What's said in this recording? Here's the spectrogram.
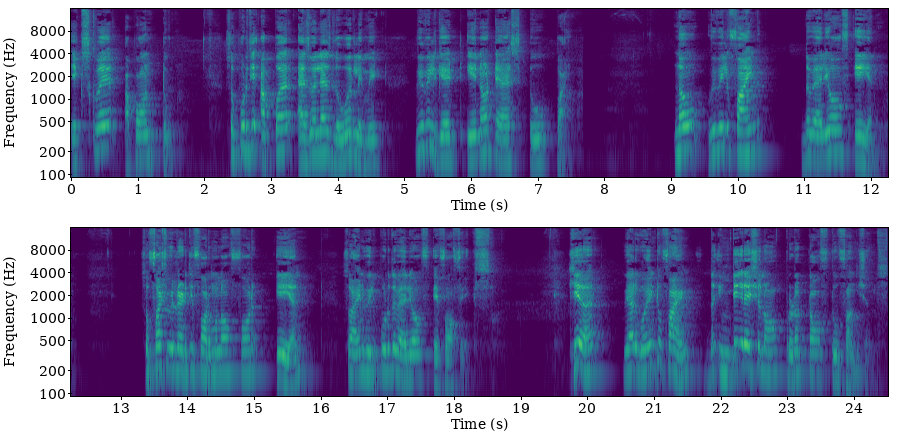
x square upon 2. So put the upper as well as lower limit. We will get A naught as 2 pi. Now we will find the value of an. So first we will write the formula for an. So and we will put the value of f of x. Here we are going to find the integration of product of two functions.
